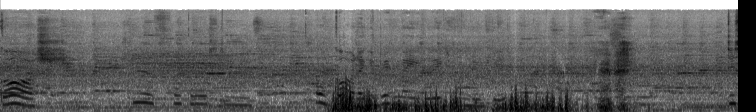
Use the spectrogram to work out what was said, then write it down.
Gosh. Who the fuck arrested me? Oh god, I can break my legs from the bed. This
